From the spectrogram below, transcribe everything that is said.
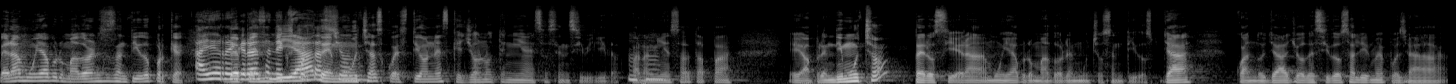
Era muy abrumador en ese sentido porque dependía de muchas cuestiones que yo no tenía esa sensibilidad. Para mí esa etapa eh, aprendí mucho, pero sí era muy abrumador en muchos sentidos. Ya cuando ya yo decido salirme, pues ya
